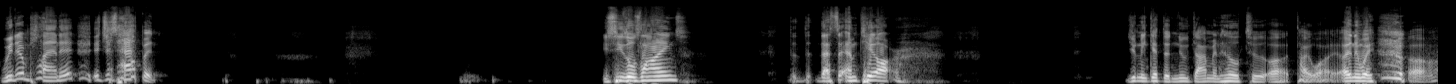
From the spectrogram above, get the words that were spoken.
We didn't plan it. It just happened. You see those lines? That's the MTR. You didn't get the new Diamond Hill to uh, Tai Wai. Anyway, uh,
